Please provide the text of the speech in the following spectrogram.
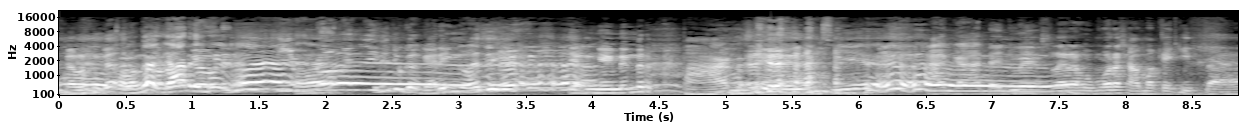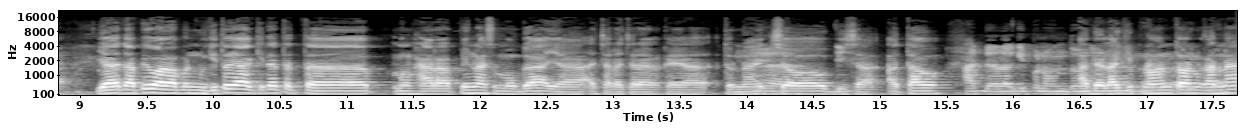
kalau enggak Kalau enggak garing. Dong, anjing. ini juga garing gak sih yang yang denger pan sih Iya. Agak ada juga yang selera humornya sama kayak kita. Ya tapi walaupun begitu ya kita tetap mengharapin lah semoga ya acara-acara kayak Tonight Ya. Show bisa atau ada lagi penonton ada lagi penonton karena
